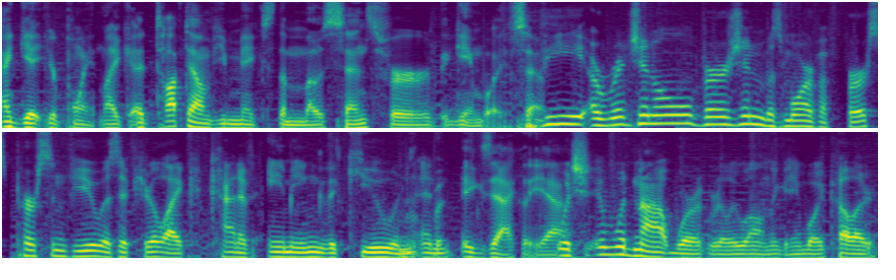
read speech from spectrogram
I get your point. Like a top down view makes the most sense for the Game Boy. So The original version was more of a first person view, as if you're like kind of aiming the cue and, and exactly, yeah. which it would not work really well on the Game Boy Color.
